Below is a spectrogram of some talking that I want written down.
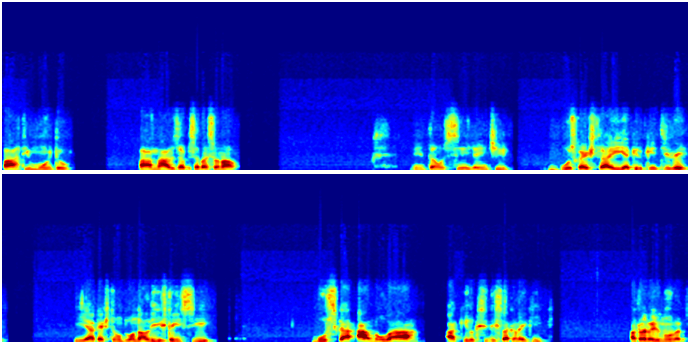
parte muito para análise observacional. Então, ou seja, a gente busca extrair aquilo que a gente vê. E a questão do analista em si, buscar anular aquilo que se destaca na equipe, através de números.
